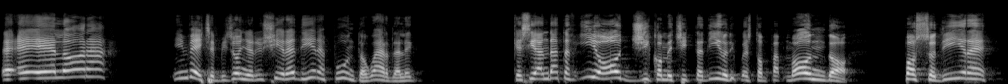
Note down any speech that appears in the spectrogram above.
e, e, e allora invece bisogna riuscire a dire appunto, guarda, le, che sia andata, io oggi come cittadino di questo mondo posso dire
